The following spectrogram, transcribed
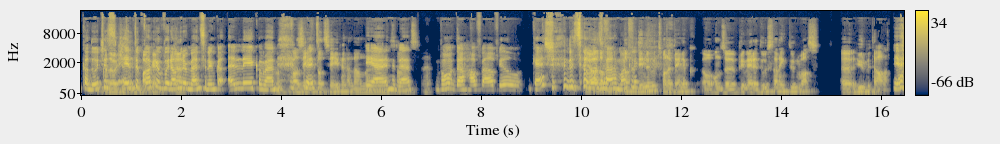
cadeautjes, in, te pakken, voor andere mensen. Een Allee, kom aan. Van 7 tot 7 en dan... Uh, ja, inderdaad. Ja. Bon, dat gaf wel veel cash, dus dat was wel gemakkelijk. dat verdiende goed, want uiteindelijk onze primaire doelstelling toen was eh, huur betalen. Ja,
